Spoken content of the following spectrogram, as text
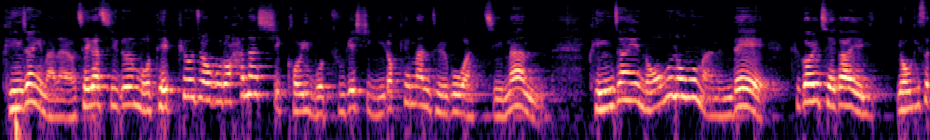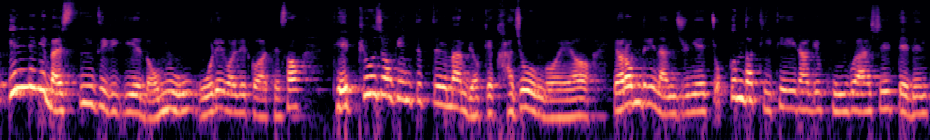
굉장히 많아요. 제가 지금 뭐 대표적으로 하나씩 거의 뭐 두 개씩 이렇게만 들고 왔지만 굉장히 너무너무 많은데 그걸 제가 여기서 일일이 말씀드리기에 너무 오래 걸릴 것 같아서 대표적인 뜻들만 몇 개 가져온 거예요. 여러분들이 나중에 조금 더 디테일하게 공부하실 때는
